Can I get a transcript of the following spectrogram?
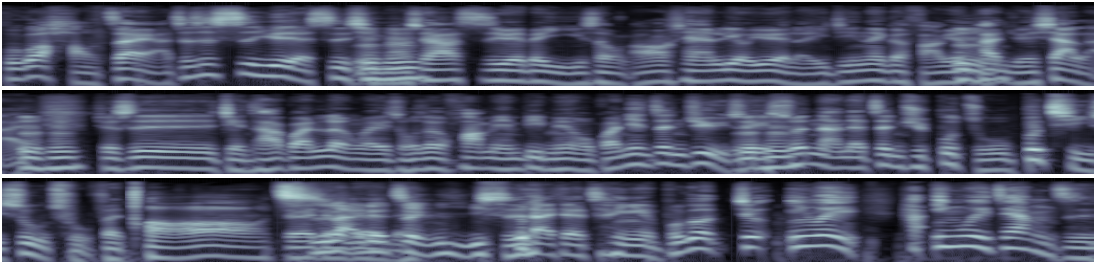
不过好在啊。这是四月的事情嘛，嗯、所以他四月被移送，然后现在六月了，已经那个法院判决下来，嗯、就是检察官认为说这个画面并没有关键证据，嗯、所以孙楠的证据不足，不起诉处分。哦，迟来的正义，迟来的正义。不过就因为他因为这样子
